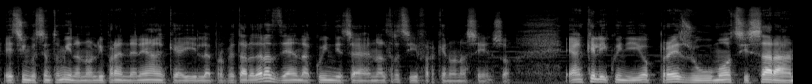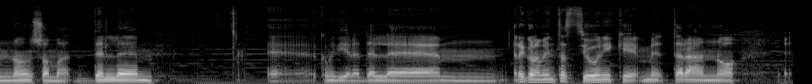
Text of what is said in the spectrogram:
e 500.000 non li prende neanche il proprietario dell'azienda, quindi c'è un'altra cifra che non ha senso. E anche lì, quindi io presumo ci saranno, insomma, delle eh, come dire, delle um, regolamentazioni che metteranno eh,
